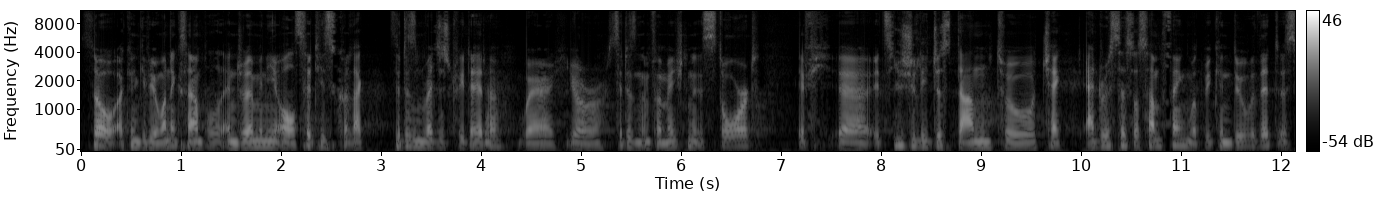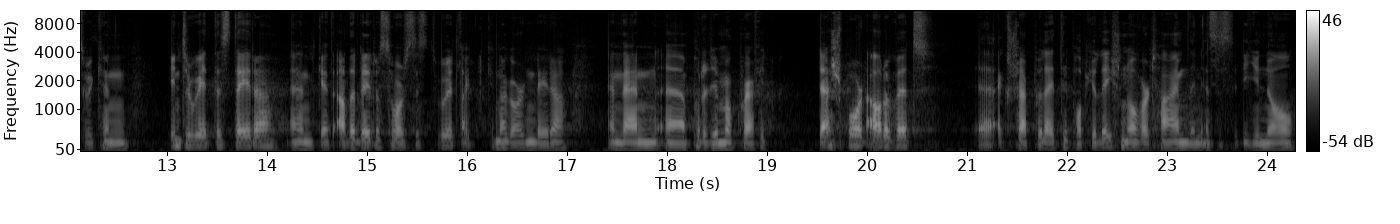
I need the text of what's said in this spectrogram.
So I can give you one example. In Germany, all cities collect citizen registry data where your citizen information is stored. If uh, It's usually just done to check addresses or something. What we can do with it is we can integrate this data and get other data sources to it, like kindergarten data, and then uh, put a demographic dashboard out of it, uh, extrapolate the population over time, then as a city you know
